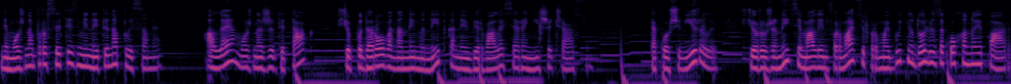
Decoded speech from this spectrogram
не можна просити змінити написане, але можна жити так, щоб подарована ними нитка не обірвалася раніше часу. Також вірили, що рожениці мали інформацію про майбутню долю закоханої пари,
